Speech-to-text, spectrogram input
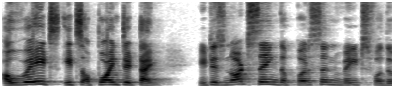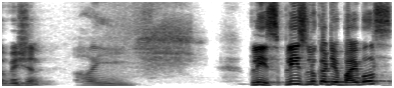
awaits its appointed time. It is not saying the person waits for the vision. Please, please look at your Bibles.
